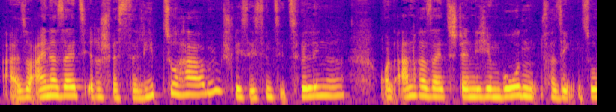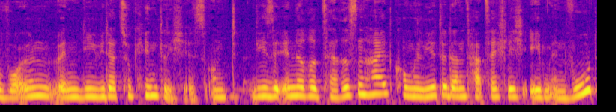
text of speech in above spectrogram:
Also einerseits ihre Schwester lieb zu haben, schließlich sind sie Zwillinge, und andererseits ständig im Boden versinken zu wollen, wenn die wieder zu kindlich ist. Und diese innere Zerrissenheit kumulierte dann tatsächlich eben in Wut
